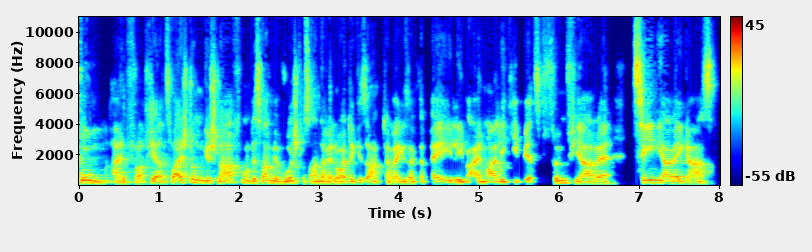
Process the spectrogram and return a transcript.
bumm, einfach. Ja, zwei Stunden geschlafen und es war mir wurscht, was andere Leute gesagt haben, weil ich gesagt habe, hey, ich lebe einmal, ich gebe jetzt fünf Jahre, zehn Jahre Gas,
